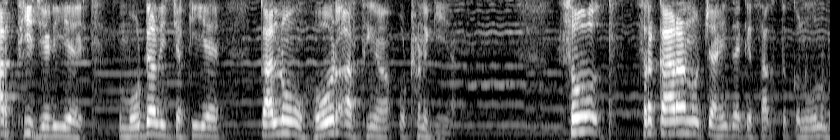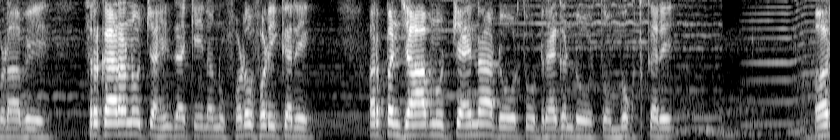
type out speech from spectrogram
ਅਰਥੀ ਜਿਹੜੀ ਹੈ ਮੋਢਾਂ ਦੀ ਚੱਕੀ ਹੈ ਕੱਲ ਨੂੰ ਹੋਰ ਅਰਥੀਆਂ ਉੱਠਣਗੀਆਂ। ਸੋ ਸਰਕਾਰਾਂ ਨੂੰ ਚਾਹੀਦਾ ਕਿ ਸਖਤ ਕਾਨੂੰਨ ਬਣਾਵੇ, ਸਰਕਾਰਾਂ ਨੂੰ ਚਾਹੀਦਾ ਕਿ ਇਹਨਾਂ ਨੂੰ ਫੜੋ ਫੜੀ ਕਰੇ ਔਰ ਪੰਜਾਬ ਨੂੰ ਚਾਈਨਾ ਡੋਰ ਤੋਂ, ਡਰੈਗਨ ਡੋਰ ਤੋਂ ਮੁਕਤ ਕਰੇ। ਔਰ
